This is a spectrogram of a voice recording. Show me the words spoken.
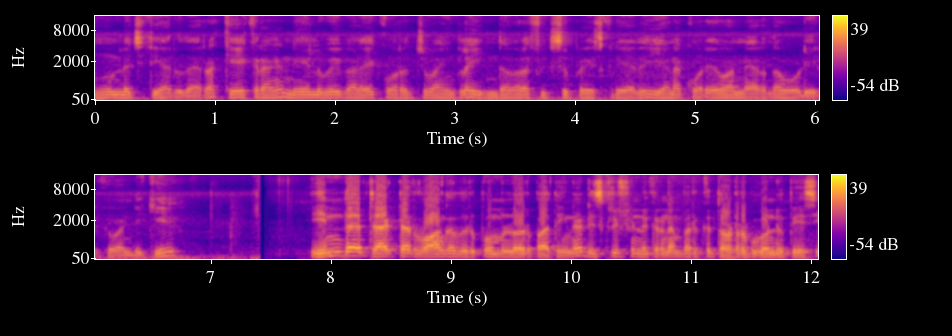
மூணு லட்சத்தி அறுபதாயிரரூவா கேட்குறாங்க நேரில் போய் விலையை குறைச்சி வாங்கிக்கலாம். இந்த விலை ஃபிக்ஸு ப்ரைஸ் கிடையாது. ஏன்னா குறைவான நேரம் தான் ஓடி இருக்கு வண்டிக்கு. இந்த டிராக்டர் வாங்க விருப்பம் உள்ளவர் பார்த்தீங்கன்னா டிஸ்கிரிப்ஷனில் இருக்கிற நம்பருக்கு தொடர்பு கொண்டு பேசி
